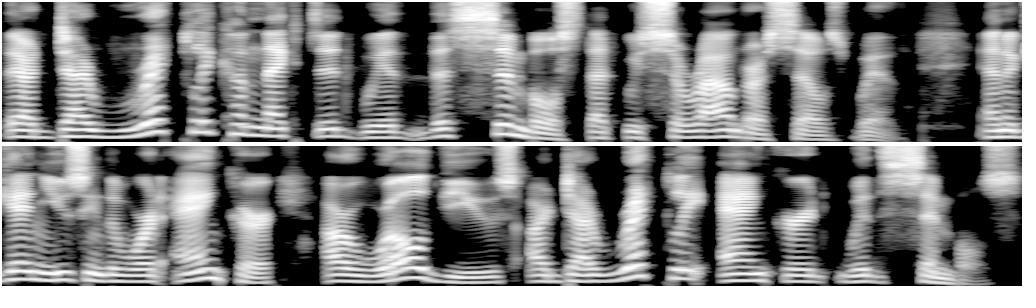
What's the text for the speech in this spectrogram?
they are directly connected with the symbols that we surround ourselves with. And again, using the word anchor, our worldviews are directly anchored with symbols.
